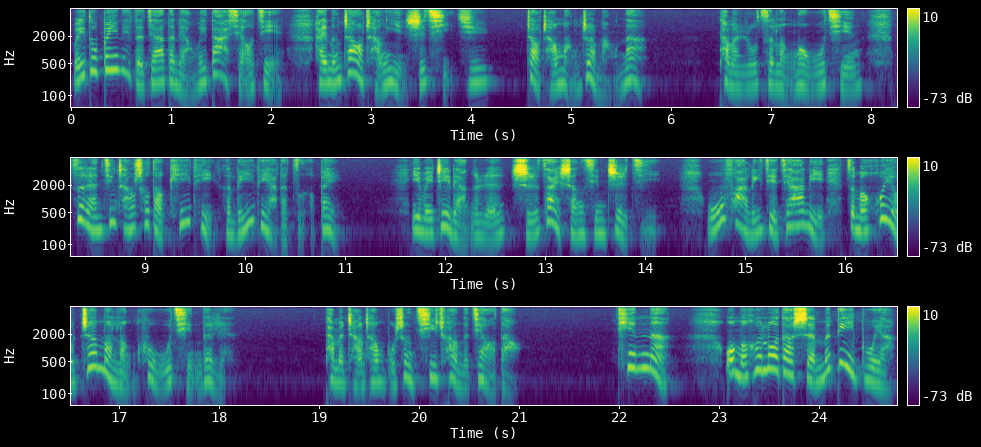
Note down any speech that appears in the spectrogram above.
唯独贝内德家的两位大小姐还能照常饮食起居，照常忙这忙那。他们如此冷漠无情，自然经常受到 Kitty 和 Lydia 的责备，因为这两个人实在伤心至极。无法理解家里怎么会有这么冷酷无情的人，他们常常不胜凄怆的叫道：“天哪，我们会落到什么地步呀？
